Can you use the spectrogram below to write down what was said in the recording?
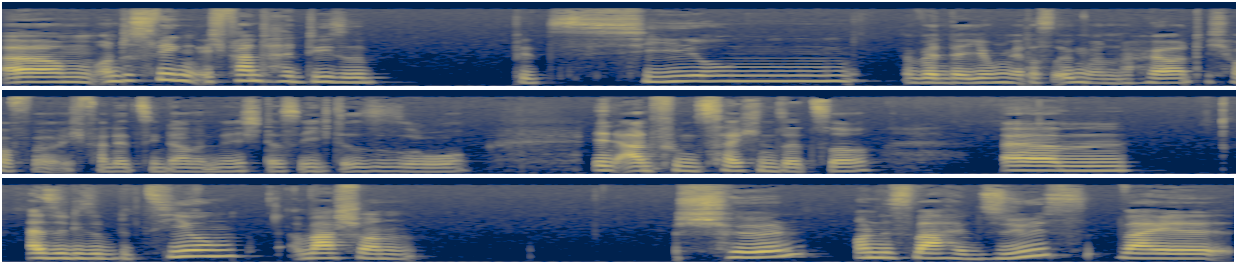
Ähm, und deswegen, ich fand halt diese Beziehung, wenn der Junge das irgendwann mal hört, ich hoffe, ich verletze ihn damit nicht, dass ich das so in Anführungszeichen setze. Ähm, also diese Beziehung war schon schön, und es war halt süß, weil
